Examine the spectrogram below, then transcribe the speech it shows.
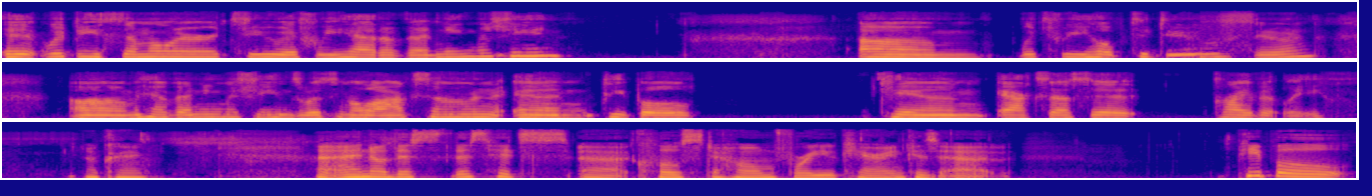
It would be similar to if we had a vending machine, um, which we hope to do soon um, have vending machines with naloxone, and people can access it privately. Okay. I know this this hits uh, close to home for you, Karen, because uh, people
